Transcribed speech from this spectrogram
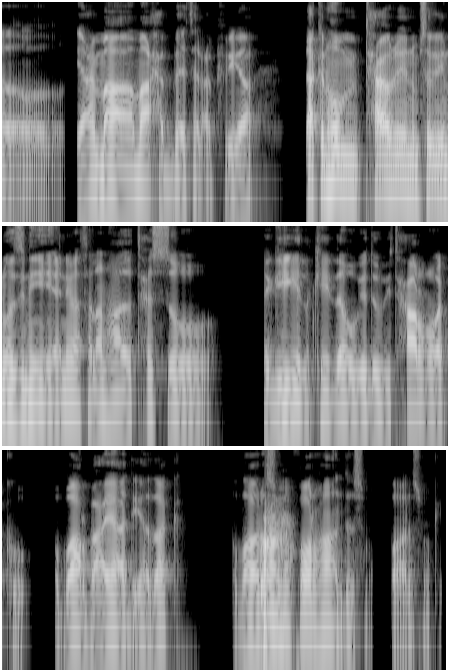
أه، يعني ما ما حبيت ألعب فيها. لكن هم يحاولون مسوين وزنية يعني مثلا هذا تحسه ثقيل كذا ويدوب يتحرك وبأربع أيادي هذاك. الظاهر آه. اسمه Four Hand اسمه الظاهر اسمه كذا.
